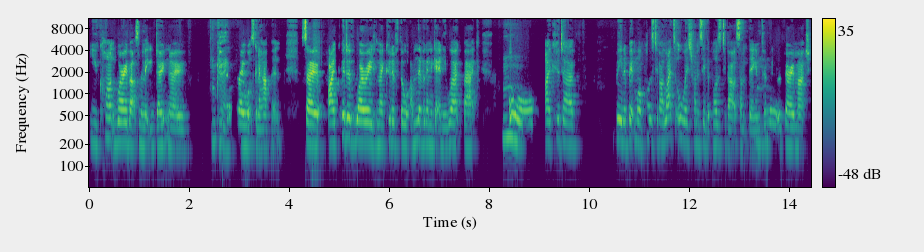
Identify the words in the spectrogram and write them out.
you can't worry about something that you don't know. Okay. Don't know what's going to happen. So I could have worried and I could have thought I'm never going to get any work back, mm. or I could have being a bit more positive. I like to always try to see the positive out of something. And for me, it was very much,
